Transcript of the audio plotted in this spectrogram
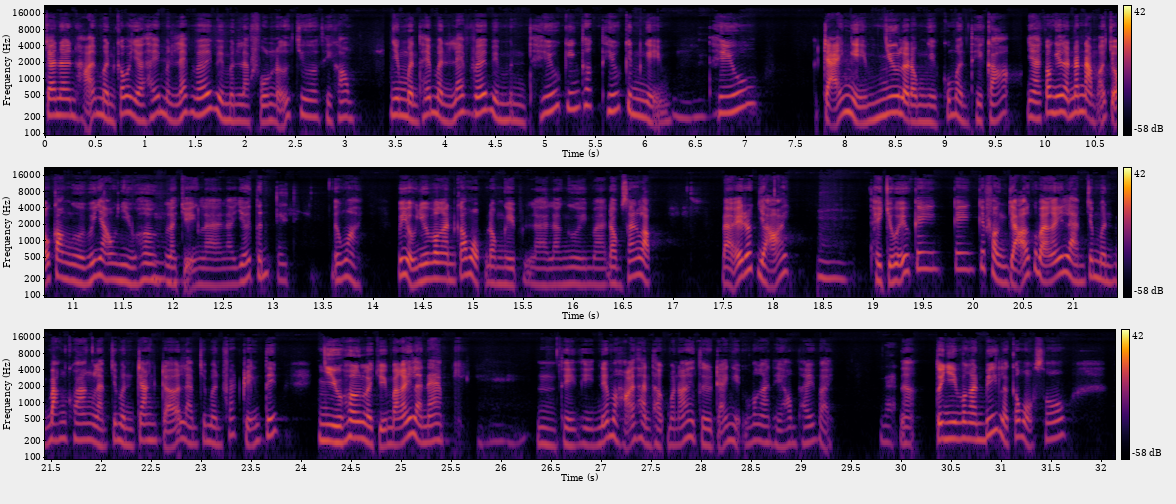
cho nên hỏi mình có bao giờ thấy mình lép vế vì mình là phụ nữ chưa thì không. Nhưng mình thấy mình lép vế vì mình thiếu kiến thức thiếu kinh nghiệm ừ. thiếu trải nghiệm như là đồng nghiệp của mình thì có. Nha có nghĩa là nó nằm ở chỗ con người với nhau nhiều hơn ừ. là chuyện là là giới tính. Đúng rồi. Ví dụ như vân anh có một đồng nghiệp là là người mà đồng sáng lập. Bạn ấy rất giỏi ừ. thì chủ yếu cái cái cái phần giỏi của bạn ấy làm cho mình băn khoăn làm cho mình trăn trở làm cho mình phát triển tiếp nhiều hơn là chuyện bạn ấy là nam ừ. Ừ, thì thì nếu mà hỏi thành thật mà nói từ trải nghiệm của vân anh thì không thấy vậy dạ. Đó. tuy nhiên vân anh biết là có một số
